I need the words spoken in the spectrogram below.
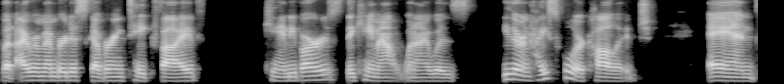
but I remember discovering Take Five candy bars. They came out when I was either in high school or college. And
